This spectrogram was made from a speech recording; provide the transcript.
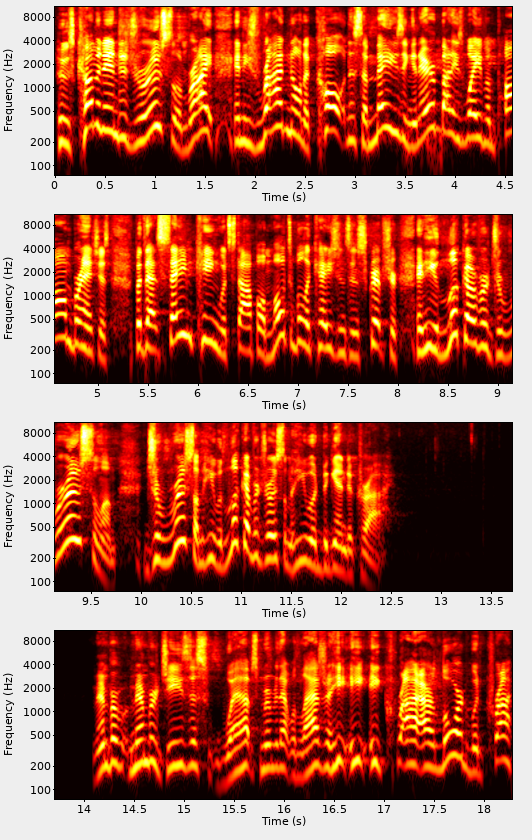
who's coming into Jerusalem, right? And he's riding on a colt and it's amazing and everybody's waving palm branches. But that same king would stop on multiple occasions in scripture and he'd look over Jerusalem. Jerusalem, he would look over Jerusalem and he would begin to cry. Remember, remember Jesus wept? Remember that with Lazarus? He, he, he cried, our Lord would cry,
